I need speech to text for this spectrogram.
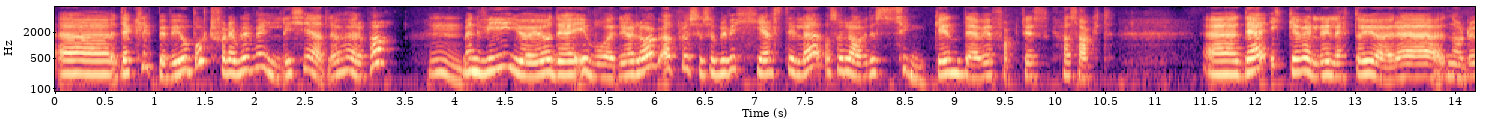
Eh, det klipper vi jo bort, for det blir veldig kjedelig å høre på. Mm. Men vi gjør jo det i vår dialog, at plutselig så blir vi helt stille, og så lar vi det synke inn det vi faktisk har sagt. Eh, Det er ikke veldig lett å gjøre når du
